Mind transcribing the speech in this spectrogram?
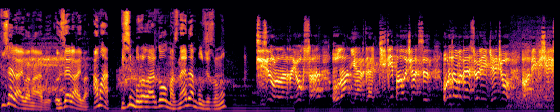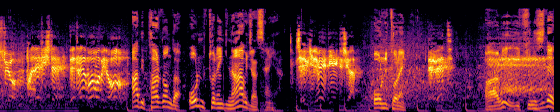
Güzel hayvan abi özel hayvan ama bizim buralarda olmaz nereden bulacağız onu? Sizin oralarda yoksa olan yerden gidip alacaksın. Onu da mı ben söyleyeyim genco? Abim bir şey istiyor. Hallet işte. Detaya boğma beni oğlum. Abi pardon da ornitorengi ne yapacaksın sen ya? Sevgilime hediye edeceğim. Ornitorenk. Evet. Abi ikinizi de e,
